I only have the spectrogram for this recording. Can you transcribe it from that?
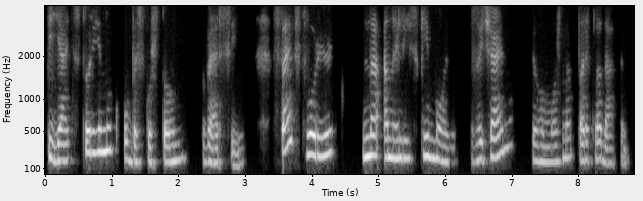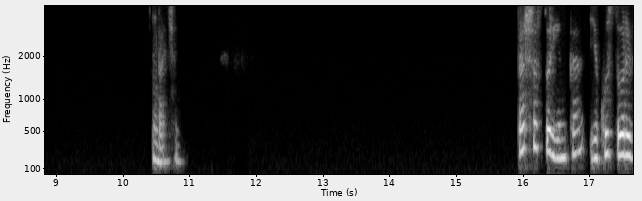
5 сторінок у безкоштовній версії. Сайт створюють на англійській мові. Звичайно, його можна перекладати. Бачимо. Перша сторінка, яку створив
